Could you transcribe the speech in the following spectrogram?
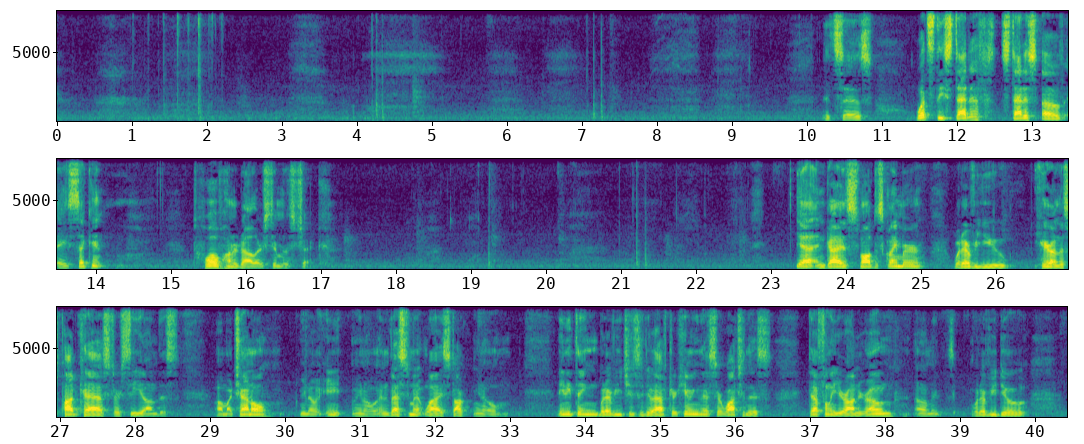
It says, "What's the status status of a second twelve hundred dollar stimulus check?" yeah, and guys, small disclaimer: whatever you hear on this podcast or see on this on my channel, you know, any, you know, investment wise, stock, you know, anything, whatever you choose to do after hearing this or watching this, definitely you're on your own. Um, whatever you do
